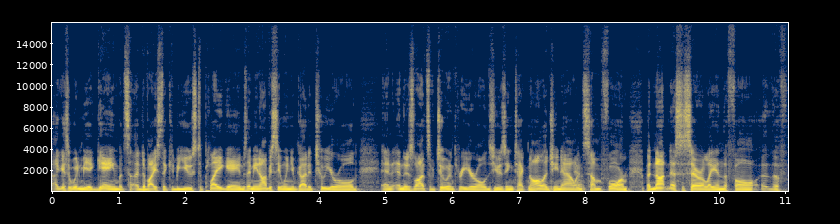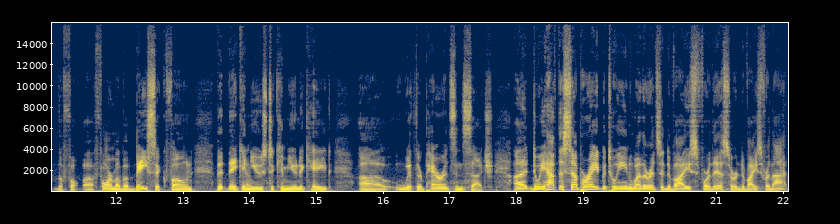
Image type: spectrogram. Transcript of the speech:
I guess it wouldn't be a game, but a device that could be used to play games? I mean, obviously, when you've got a two year old, and, and there's lots of two and three year olds using technology now yeah. in some form, but not necessarily in the phone, the, the uh, form of a basic phone that they can yeah. use to communicate uh, with their parents and such. Uh, do we have to separate between whether it's a device for this or a device for that?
